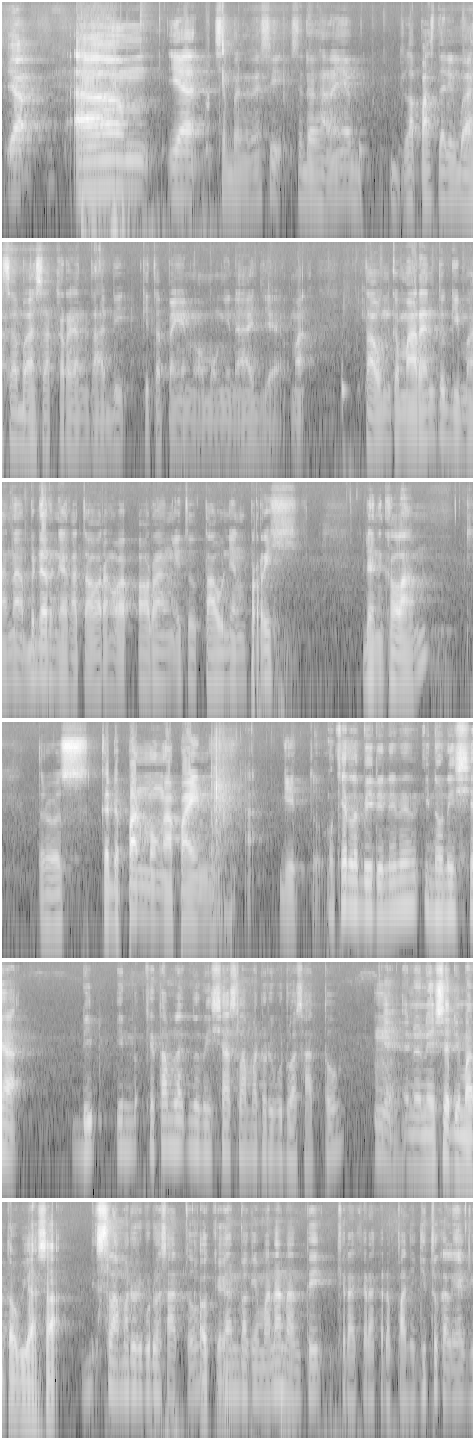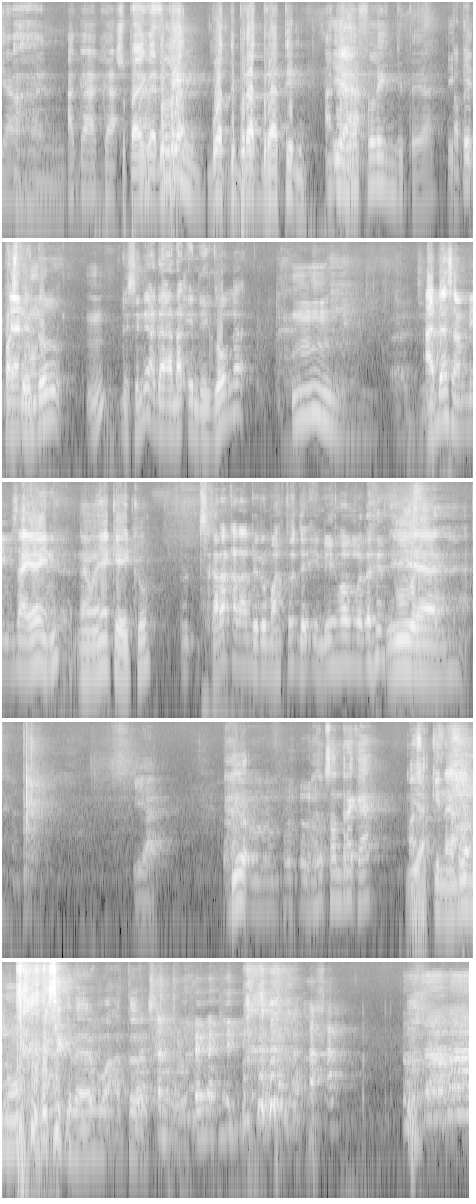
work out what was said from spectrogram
Ya. Em, ya sebenarnya sih sederhananya lepas dari bahasa-bahasa keren tadi kita pengen ngomongin aja mak tahun kemarin tuh gimana bener nggak kata orang-orang itu tahun yang perih dan kelam terus ke depan mau ngapain nih Ah, gitu Mungkin lebih di ini Indonesia di Indo- kita melihat Indonesia selama 2021 Ya, Indonesia di mata biasa. selama 2021 Oke. dan bagaimana nanti kira-kira ke depannya gitu kali ya biar Anjing. agak-agak Supaya gak leveling, diberat, buat diberat-beratin. ada Iya. leveling gitu ya. Tapi pas dulu, Hmm? di sini ada anak indigo nggak? Hmm. ada samping saya ini namanya Keiko Sekarang karena di rumah terus jadi indie home katanya. iya Iya. Yuk Masuk soundtrack ya. masukin aja mau Kita mau atur. Ini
